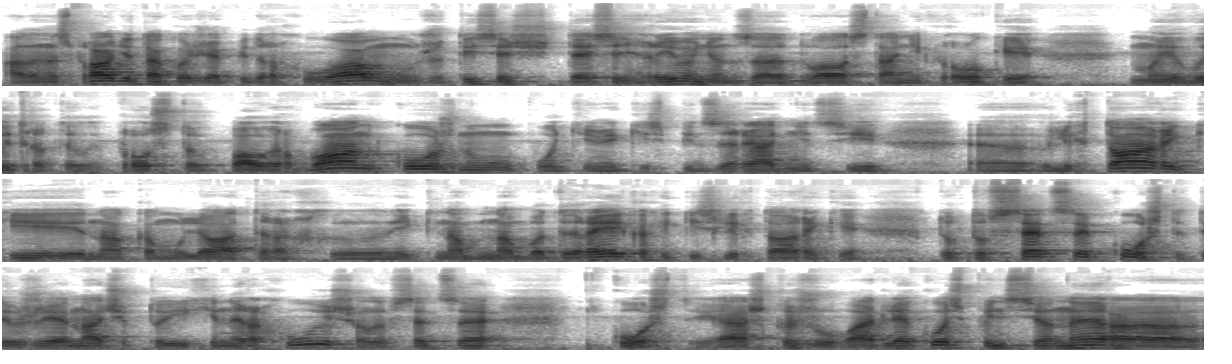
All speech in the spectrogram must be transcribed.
Але насправді також я підрахував, ну вже тисяч 10 гривень от за два останні роки ми витратили просто пауербанк кожному, потім якісь підзарядні ці е, ліхтарики на акумуляторах, е, на, батарейках якісь ліхтарики. Тобто все це кошти. Ти вже начебто їх і не рахуєш, але все це кошти. Я ж кажу, а для якогось пенсіонера е,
